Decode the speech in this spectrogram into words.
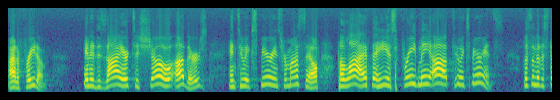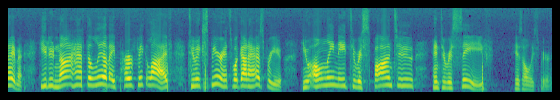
Out of freedom. And a desire to show others and to experience for myself the life that He has freed me up to experience. Listen to the statement. You do not have to live a perfect life to experience what God has for you. You only need to respond to and to receive His Holy Spirit.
